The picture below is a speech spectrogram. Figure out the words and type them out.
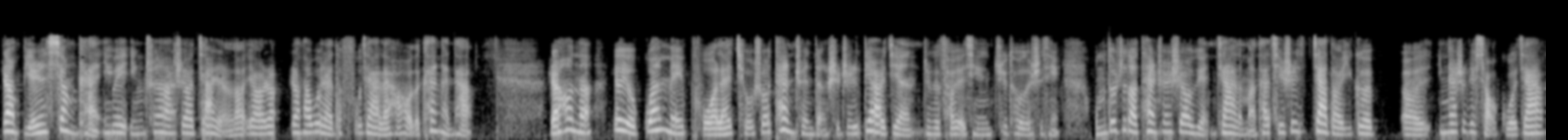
让别人相看，因为迎春啊是要嫁人了，要让让她未来的夫家来好好的看看她。然后呢，又有官媒婆来求说探春等事，这是第二件这个曹雪芹剧透的事情。我们都知道探春是要远嫁的嘛，她其实嫁到一个呃，应该是个小国家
